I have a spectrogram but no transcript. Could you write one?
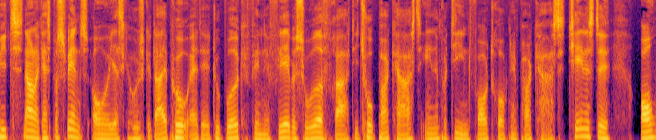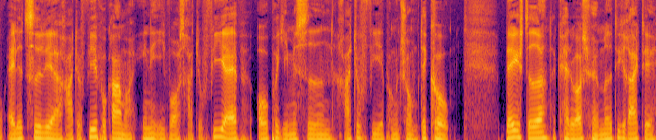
Mit navn er Kasper Svens, og jeg skal huske dig på, at øh, du både kan finde flere episoder fra de to podcasts inde på din foretrukne podcast tjeneste, og alle tidligere Radio 4-programmer inde i vores Radio 4-app og på hjemmesiden radio4.dk. Begge steder der kan du også høre med direkte,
